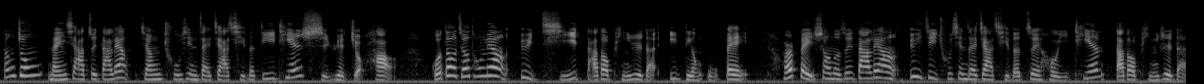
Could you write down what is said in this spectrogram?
当中南下最大量将出现在假期的第一天，十月九号，国道交通量预期达到平日的一点五倍；而北上的最大量预计出现在假期的最后一天，达到平日的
